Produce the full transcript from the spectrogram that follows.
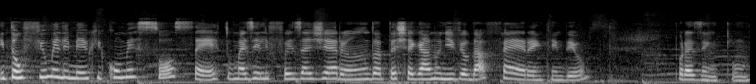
então o filme ele meio que começou certo, mas ele foi exagerando até chegar no nível da fera, entendeu? Por exemplo,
